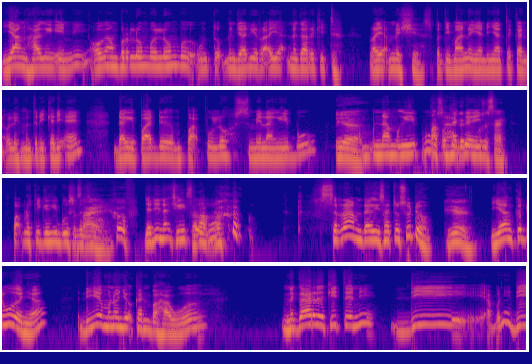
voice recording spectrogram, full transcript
yang hari ini orang berlomba-lomba untuk menjadi rakyat negara kita rakyat Malaysia seperti mana yang dinyatakan oleh Menteri KDN daripada 49,000 Ya. 6,000 sahaja 43,000 selesai. 43,000 selesai. Selesai. Jadi nak cerita Seram. seram, seram dari satu sudut. Ya. Yang keduanya dia menunjukkan bahawa negara kita ni di apa ni di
